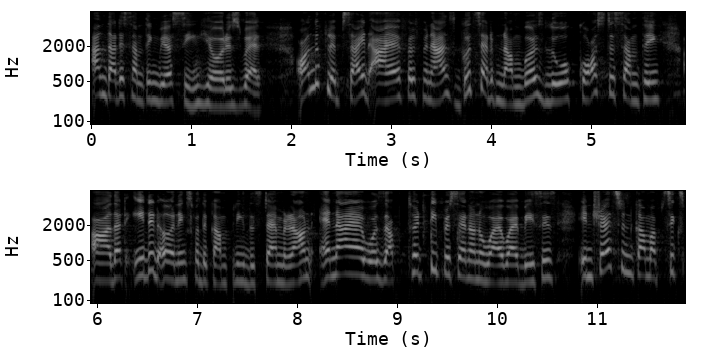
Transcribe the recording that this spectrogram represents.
and that is something we are seeing here as well. On the flip side, IIFL Finance, good set of numbers, lower cost is something uh, that aided earnings for the company this time around. NII was up 30% on a YY basis, interest income up 6%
